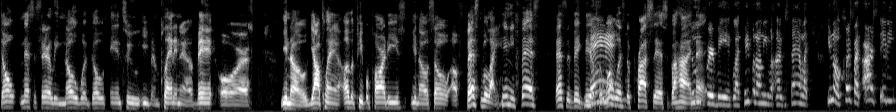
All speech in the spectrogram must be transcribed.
don't necessarily know what goes into even planning an event or you know y'all playing other people parties you know so a festival like henny fest that's a big deal so what was the process behind that super big. Like people don't even understand. Like you know, of course, like our city.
